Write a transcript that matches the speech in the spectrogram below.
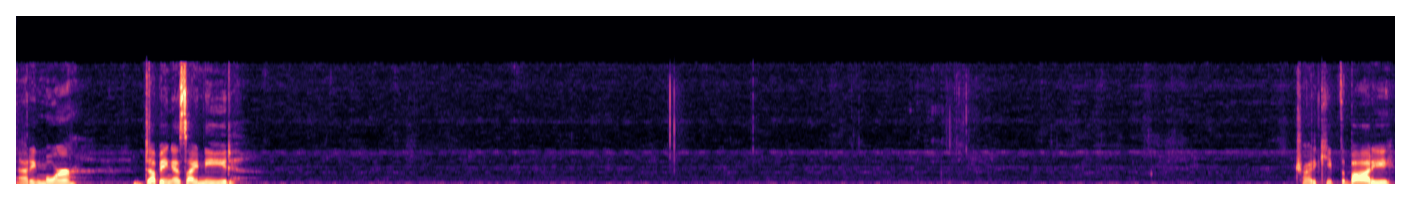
adding more dubbing as I need. Try to keep the body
